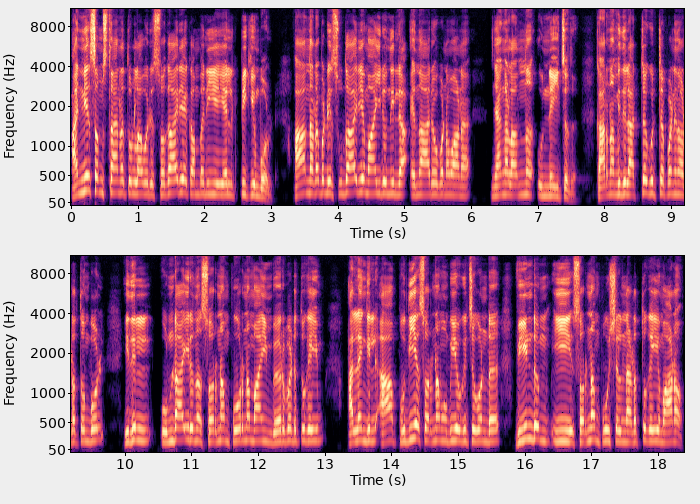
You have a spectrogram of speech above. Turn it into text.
അന്യസംസ്ഥാനത്തുള്ള ഒരു സ്വകാര്യ കമ്പനിയെ ഏൽപ്പിക്കുമ്പോൾ ആ നടപടി സുതാര്യമായിരുന്നില്ല എന്ന ആരോപണമാണ് ഞങ്ങൾ അന്ന് ഉന്നയിച്ചത്. കാരണം ഇതിൽ അറ്റകുറ്റപ്പണി നടത്തുമ്പോൾ ഇതിൽ ഉണ്ടായിരുന്ന സ്വർണം പൂർണമായും വേർപെടുത്തുകയും അല്ലെങ്കിൽ ആ പുതിയ സ്വർണം ഉപയോഗിച്ചുകൊണ്ട് വീണ്ടും ഈ സ്വർണം പൂശൽ നടത്തുകയുമാണോ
